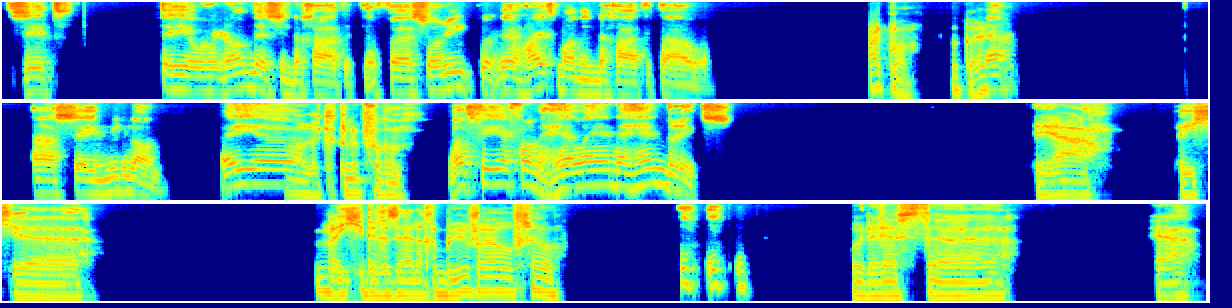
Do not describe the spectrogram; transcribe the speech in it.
zit Theo Hernandez in de gaten, of eh, sorry, eh, Hartman in de gaten te houden. Hartman, oké. Ja. AC Milan. Hey, een leuke club voor hem. wat vind je van Helene Hendricks? Ja, beetje, eh, beetje de gezellige buurvrouw of zo. Voor de rest, eh, ja.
